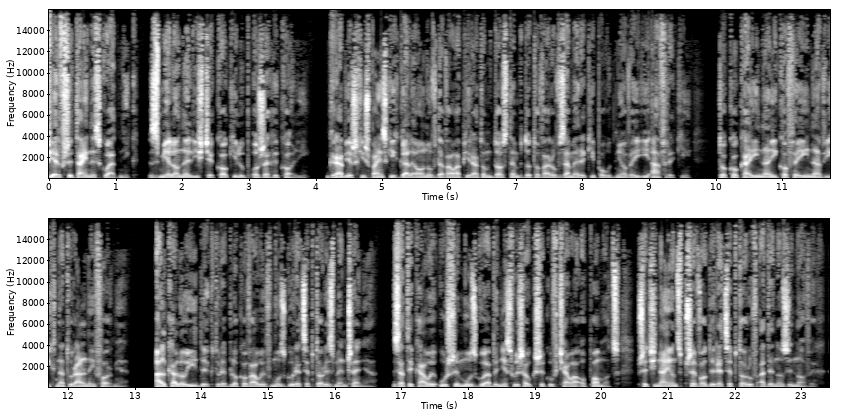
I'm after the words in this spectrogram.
Pierwszy tajny składnik. Zmielone liście koki lub orzechy coli. Grabież hiszpańskich galeonów dawała piratom dostęp do towarów z Ameryki Południowej i Afryki. To kokaina i kofeina w ich naturalnej formie. Alkaloidy, które blokowały w mózgu receptory zmęczenia. Zatykały uszy mózgu, aby nie słyszał krzyków ciała o pomoc, przecinając przewody receptorów adenozynowych.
